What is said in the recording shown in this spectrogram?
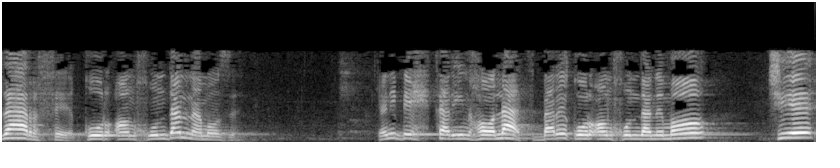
ظرف قرآن خوندن نمازه. یعنی بهترین حالت برای قرآن خوندن ما چیه؟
